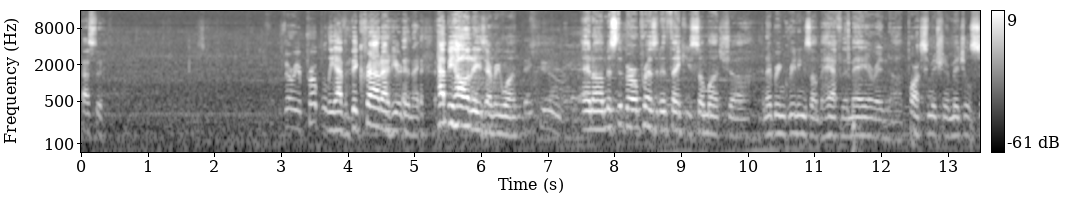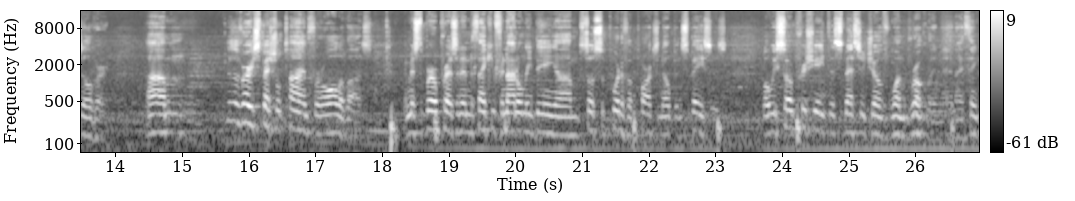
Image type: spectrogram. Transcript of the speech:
Pastor. Very appropriately have a big crowd out here tonight. Happy holidays, everyone. Thank you. And uh, Mr. Borough President, thank you so much. Uh, and I bring greetings on behalf of the Mayor and uh, Parks Commissioner Mitchell Silver. Um, this is a very special time for all of us. And Mr. Borough President, thank you for not only being um, so supportive of parks and open spaces, but we so appreciate this message of one Brooklyn, and I think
